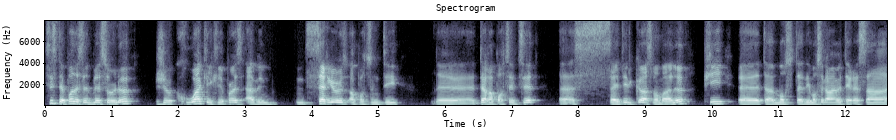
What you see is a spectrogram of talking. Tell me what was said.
Si ce n'était pas de cette blessure-là, je crois que les Clippers avaient une, sérieuse opportunité euh, de remporter le titre. ça a été le cas à ce moment-là. Puis, tu as, des morceaux quand même intéressants.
